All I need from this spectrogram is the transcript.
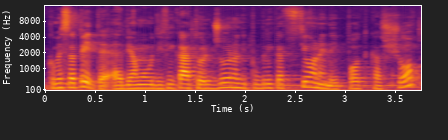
Come sapete abbiamo modificato il giorno di pubblicazione dei podcast show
